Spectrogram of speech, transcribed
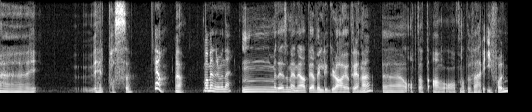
Eh, helt passe. Ja. Ja. Hva mener du med det? Mm, med det så mener jeg at jeg er veldig glad i å trene. Uh, opptatt av å på en måte være i form.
